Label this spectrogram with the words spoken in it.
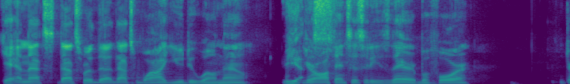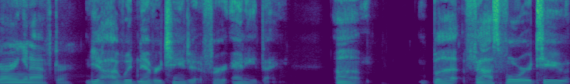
yeah. And that's that's where the that's why you do well now. Yes. Your authenticity is there before, during, and after. yeah, I would never change it for anything. Um, but fast forward to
